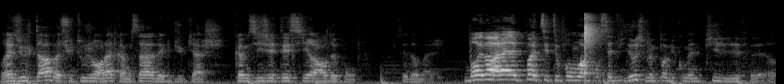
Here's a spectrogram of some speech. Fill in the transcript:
Résultat, bah, je suis toujours là comme ça avec du cash. Comme si j'étais sireur de pompe. C'est dommage. Bon et ben voilà les potes, c'est tout pour moi pour cette vidéo. J'ai même pas vu combien de kills j'ai fait. Hein.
